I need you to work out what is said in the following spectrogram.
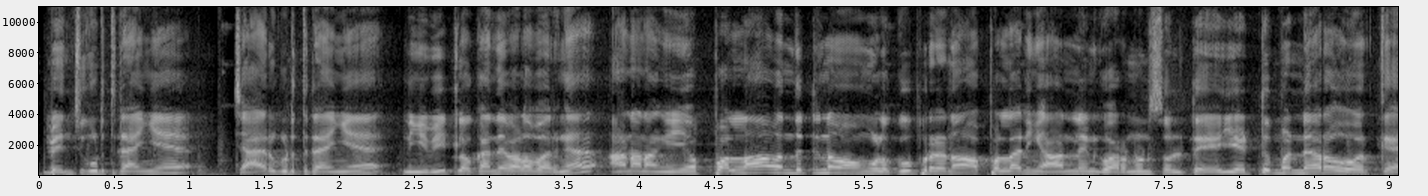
பெஞ்ச் கொடுத்துட்டாங்க. சேர் கொடுத்துட்டாங்க. நீங்க வீட்டில் உட்காந்தே வேலை பாருங்க. ஆனா நாங்க எப்பெல்லாம் வந்துட்டு நான் உங்களை கூப்பிடுறேனோ அப்பெல்லாம் நீங்க ஆன்லைனுக்கு வரணும்னு சொல்லிட்டு எட்டு மணி நேரம் ஒர்க்கை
